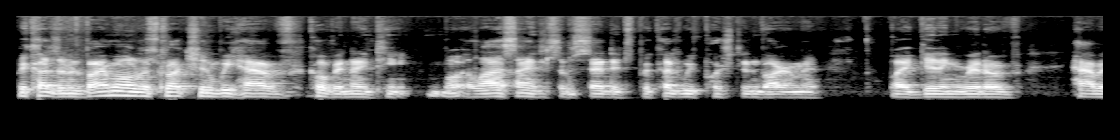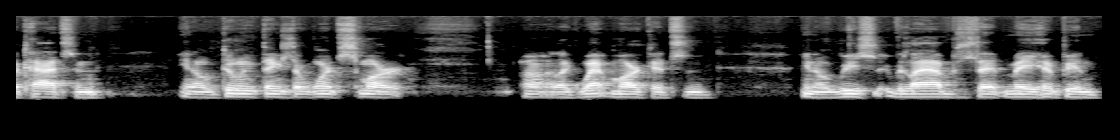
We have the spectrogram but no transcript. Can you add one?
because of environmental destruction. We have COVID nineteen. A lot of scientists have said it's because we pushed the environment by getting rid of habitats and you know doing things that weren't smart, uh, like wet markets and you know labs that may have been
